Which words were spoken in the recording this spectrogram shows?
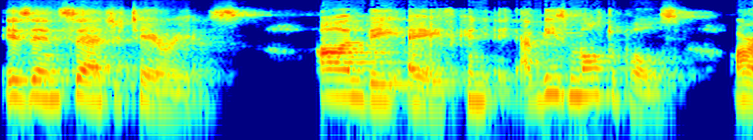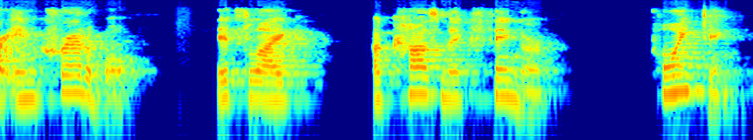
is in Sagittarius on the 8th. Can you, uh, these multiples are incredible. It's like a cosmic finger pointing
